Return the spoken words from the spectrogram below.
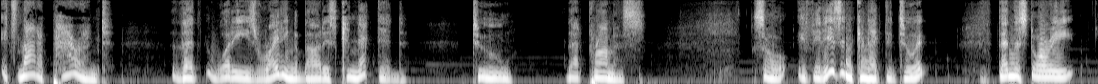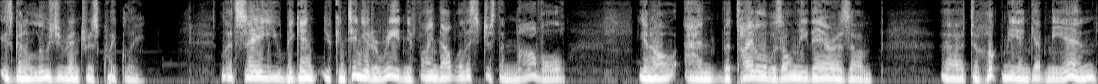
it's not apparent that what he's writing about is connected to that promise. So if it isn't connected to it, then the story is going to lose your interest quickly. Let's say you begin, you continue to read and you find out, well, it's just a novel, you know, and the title was only there as a, uh, to hook me and get me in.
